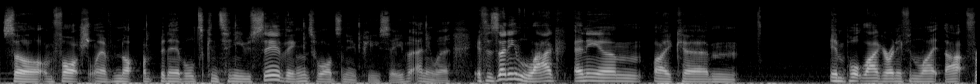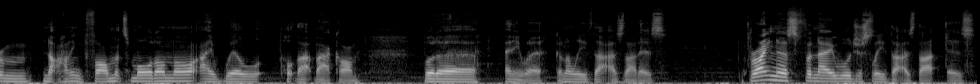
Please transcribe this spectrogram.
So, unfortunately, I've not been able to continue saving towards a new PC. But anyway, if there's any lag, any, um, like, um, input lag or anything like that from not having performance mode on, though, I will put that back on. But, uh, anyway, gonna leave that as that is. Brightness for now, we'll just leave that as that is.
